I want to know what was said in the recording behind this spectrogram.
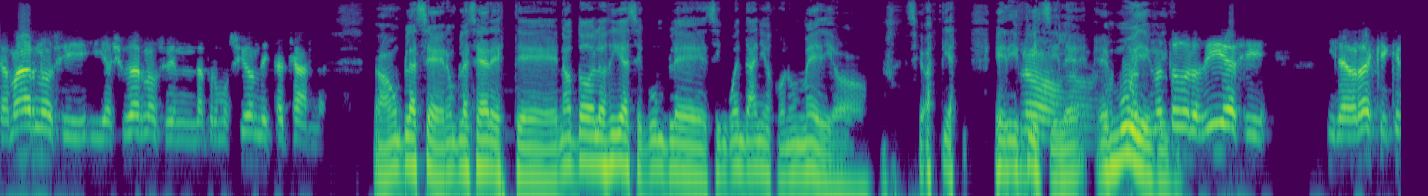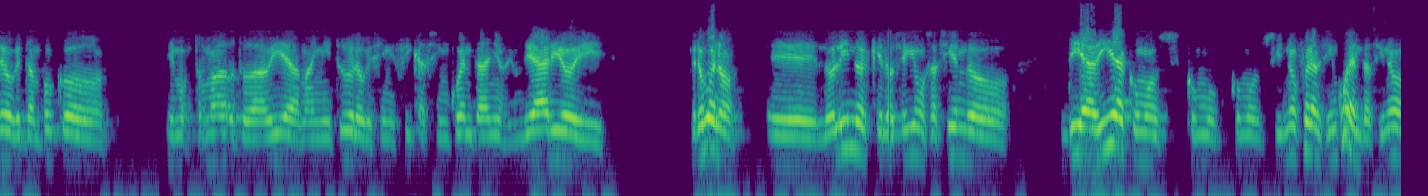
llamarnos y, ayudarnos en la promoción de esta charla. No, un placer, un placer. Este, no todos los días se cumple 50 años con un medio, Sebastián. Es difícil, ¿eh? es muy difícil. No todos los días y y la verdad es que creo que tampoco hemos tomado todavía magnitud de lo que significa 50 años de un diario y pero bueno eh, lo lindo es que lo seguimos haciendo día a día como como como si no fueran 50 sino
